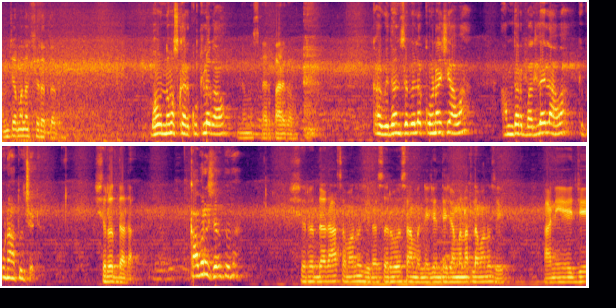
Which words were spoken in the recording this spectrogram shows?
आमच्या मनात शरददादा भाऊ नमस्कार. कुठलं गाव? नमस्कार पारगाव. का विधानसभेला कोणाची हवा? आमदार बदलायला हवा की पुन्हा अतुल शेठ शरददादा का बरं शरददादा शरददादा असा माणूस आहे का सर्वसामान्य जनतेच्या मनातला माणूस आहे. आणि जे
